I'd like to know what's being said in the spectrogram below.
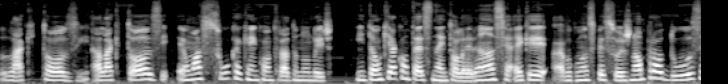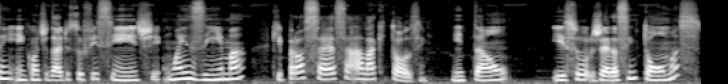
lactose. A lactose é um açúcar que é encontrado no leite então, o que acontece na intolerância é que algumas pessoas não produzem em quantidade suficiente uma enzima que processa a lactose. Então, isso gera sintomas.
